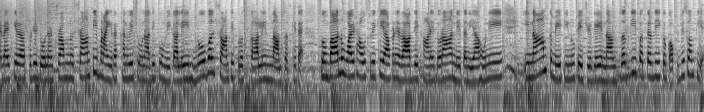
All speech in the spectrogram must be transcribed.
ਅਮਰੀਕੀ ਰਾਸ਼ਟਰਪਤੀ ਡੋਨਲਡ ਟਰੰਪ ਨੂੰ ਸ਼ਾਂਤੀ ਬਣਾਈ ਰੱਖਣ ਵਿੱਚ ਉਹਨਾਂ ਦੀ ਭੂਮਿਕਾ ਲਈ ਨੋਬਲ ਸ਼ਾਂਤੀ ਪੁਰਸਕਾਰ ਲਈ ਨਾਮਜ਼ਦ ਕੀਤਾ ਸੋਮਵਾਰ ਨੂੰ ਵਾਈਟ ਹਾਊਸ ਵਿਖੇ ਆਪਣੇ ਰਾਤ ਦੇ ਖਾਣੇ ਦੌਰਾਨ ਨੇਤਨਯਾਹੂ ਨੇ ਇਨਾਮ ਕਮੇਟੀ ਨੂੰ ਭੇਜੇ ਗਏ ਨਾਮਜ਼ਦਗੀ ਪੱਤਰ ਦੀ ਇੱਕ ਕਾਪੀ ਵੀ ਸੌਂਪੀ ਹੈ।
